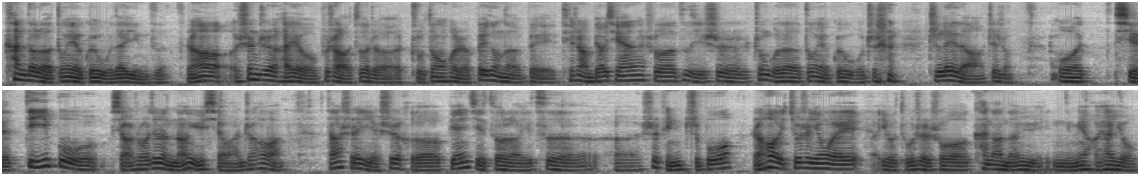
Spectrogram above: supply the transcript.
看到了东野圭吾的影子，然后甚至还有不少作者主动或者被动的被贴上标签，说自己是中国的东野圭吾之之类的啊。这种我写第一部小说就是《能语》写完之后啊，当时也是和编辑做了一次呃视频直播，然后就是因为有读者说看到《能语》里面好像有。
